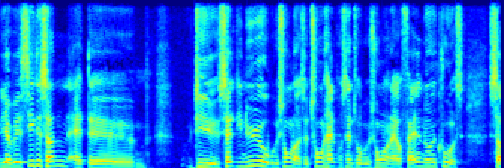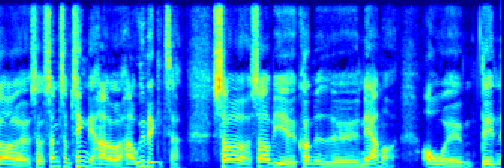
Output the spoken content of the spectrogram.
jeg vil sige det sådan, at øh, de, selv de nye obligationer, altså 2,5% obligationerne, er jo faldet noget i kurs. Så, så sådan som tingene har, har udviklet sig, så, så er vi øh, kommet øh, nærmere. Og øh, den,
